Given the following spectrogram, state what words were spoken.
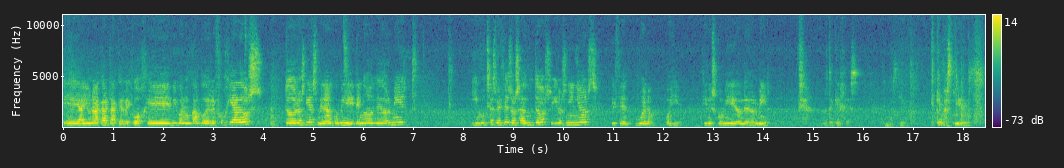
eh, hay una carta que recoge, vivo en un campo de refugiados, todos los días me dan comida y tengo donde dormir, y muchas veces los adultos y los niños dicen, bueno, oye, tienes comida y donde dormir, no te quejes. ¿Qué más quieres? ¿Qué más quieres?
